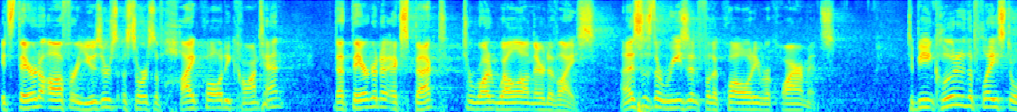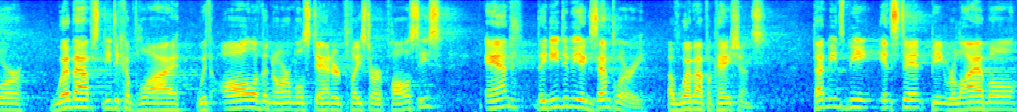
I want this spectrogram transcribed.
It's there to offer users a source of high quality content that they're going to expect to run well on their device. And this is the reason for the quality requirements. To be included in the Play Store, web apps need to comply with all of the normal standard Play Store policies, and they need to be exemplary of web applications. That means being instant, being reliable,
